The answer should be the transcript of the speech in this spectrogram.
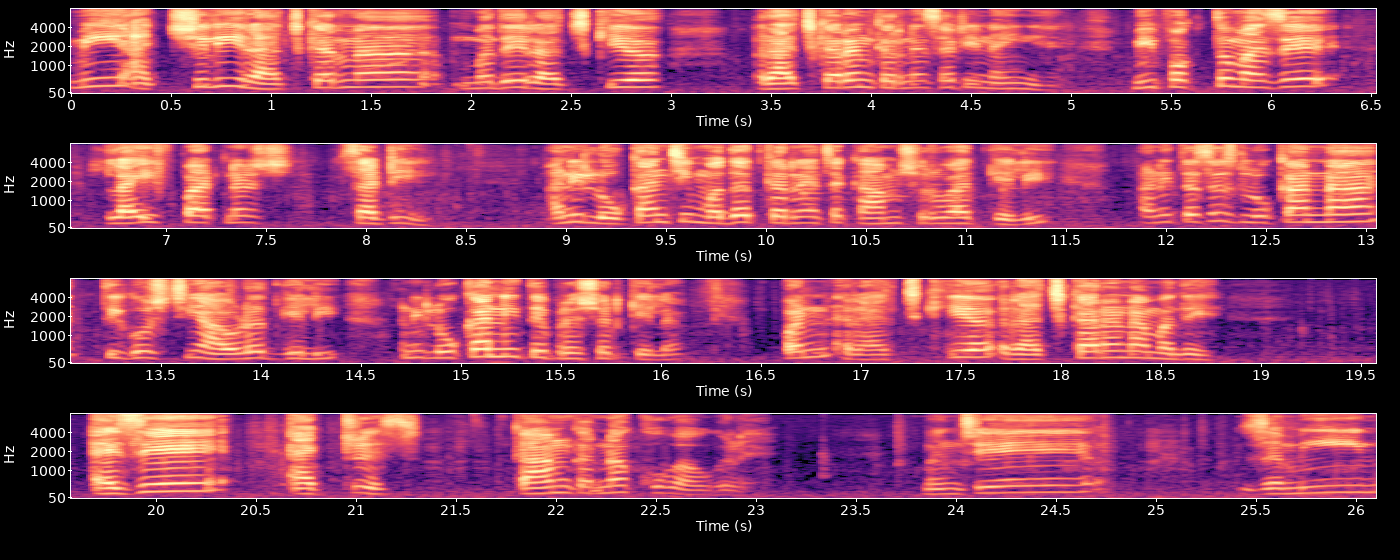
मी ॲक्च्युली राजकारणामध्ये राजकीय राजकारण करण्यासाठी नाही आहे. मी फक्त माझे लाईफ पार्टनरसाठी आणि लोकांची मदत करण्याचं काम सुरुवात केली आणि तसंच लोकांना ती गोष्टी आवडत गेली आणि लोकांनी ते प्रेशर केलं. पण राजकीय राजकारणामध्ये ॲज ए ॲक्ट्रेस काम करणं खूप अवघड आहे. म्हणजे जमीन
